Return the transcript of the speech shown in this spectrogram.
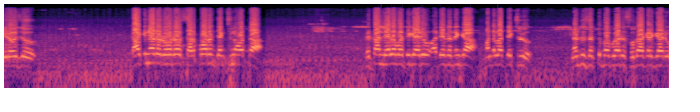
ఈరోజు కాకినాడ రూరల్ సర్పవరం జంక్షన్ వద్ద రితాన్ లీలవతి గారు అదేవిధంగా మండల అధ్యక్షులు నందు సత్యబాబు గారు సుధాకర్ గారు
